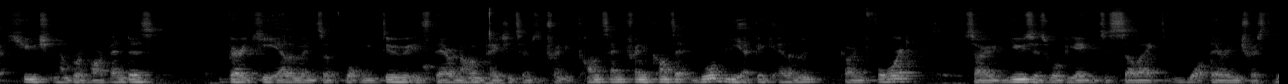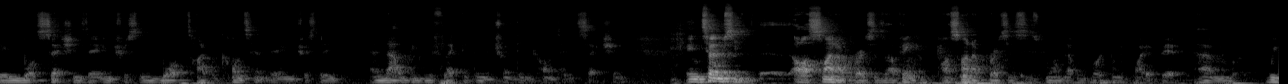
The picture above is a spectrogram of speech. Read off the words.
a huge number of our vendors. Very key elements of what we do is there on the homepage in terms of trending content. Trending content will be a big element going forward. So users will be able to select what they're interested in, what sections they're interested in, what type of content they're interested in, and that will be reflected in the trending content section. In terms of our sign up process, I think our sign up process is one that we've worked on quite a bit. Um, we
